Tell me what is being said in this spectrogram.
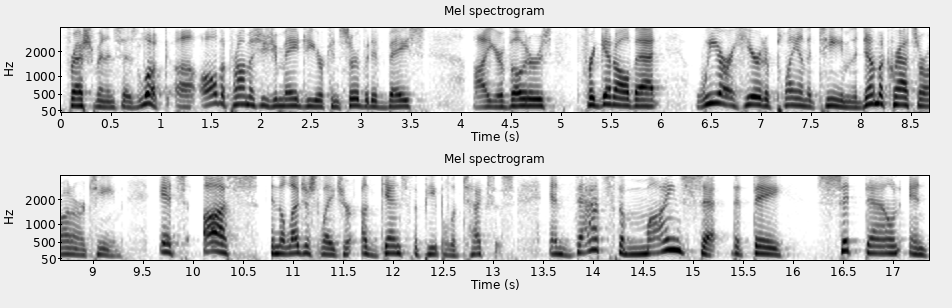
freshmen and says, Look, uh, all the promises you made to your conservative base, uh, your voters, forget all that. We are here to play on the team. The Democrats are on our team. It's us in the legislature against the people of Texas. And that's the mindset that they sit down and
